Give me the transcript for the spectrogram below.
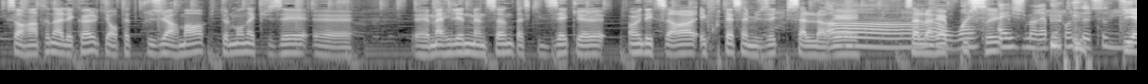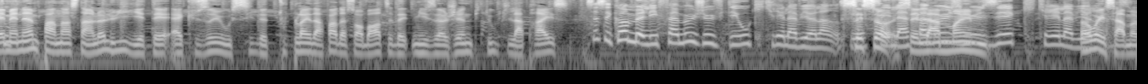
qui sont rentrés dans l'école, qui ont fait plusieurs morts, puis tout le monde accusait euh, euh, Marilyn Manson parce qu'il disait que un des tireurs écoutait sa musique, puis ça l'aurait... Ah, ça l'aurait ouais. poussé. Hey, je me rappelle pas de ça Puis. Eminem, pendant ce temps-là, lui, il était accusé aussi de tout plein d'affaires de son bord, d'être misogyne, puis tout, puis la presse. Ça, c'est comme les fameux jeux vidéo qui créent la violence. C'est ça, C'est la la même- musique qui crée la violence. Ah oui, c'est la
